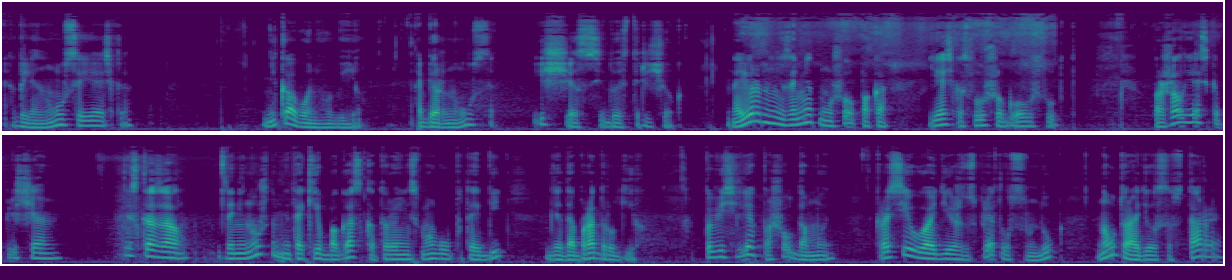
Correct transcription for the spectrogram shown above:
Оглянулся Яська, никого не увидел. Обернулся, исчез седой старичок. Наверное, незаметно ушел, пока Яська слушал голос утки. Пожал Яська плечами и сказал, да не нужно мне таких богатств, которые я не смогу употребить для добра других. Повеселев, пошел домой. Красивую одежду спрятал в сундук, на утро оделся в старое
